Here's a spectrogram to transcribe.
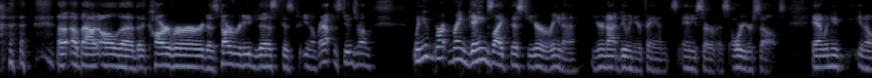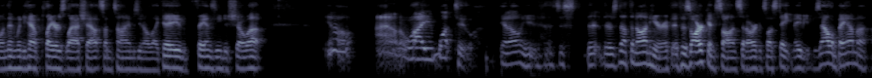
about all the the Carver does Carver need this because you know wrap the students around. When you br- bring games like this to your arena, you're not doing your fans any service or yourselves. And when you you know, and then when you have players lash out, sometimes you know, like hey, the fans need to show up. You know, I don't know why you want to. You know, you, it's just there, there's nothing on here. If, if it's Arkansas instead of Arkansas State, maybe. If it's Alabama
